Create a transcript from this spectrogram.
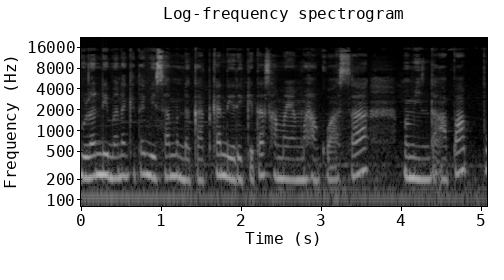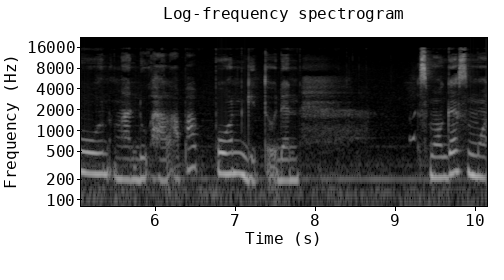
bulan di mana kita bisa mendekatkan diri kita sama yang maha kuasa meminta apa pun ngadu hal apa pun gitu. Dan semoga semua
